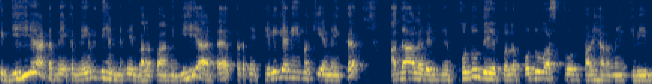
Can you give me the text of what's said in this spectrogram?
ඉතින් ගිහියාට මේක මේ විදිහෙන් නෙමෙයි බලපාන්නේ. ගිහියාට ඇත්තට මේ පිළිගැනීම කියන එක අදාළ වෙන්නේ පොදු දේපල පොදු වස්තුන් පරිහරණය කිරීම,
